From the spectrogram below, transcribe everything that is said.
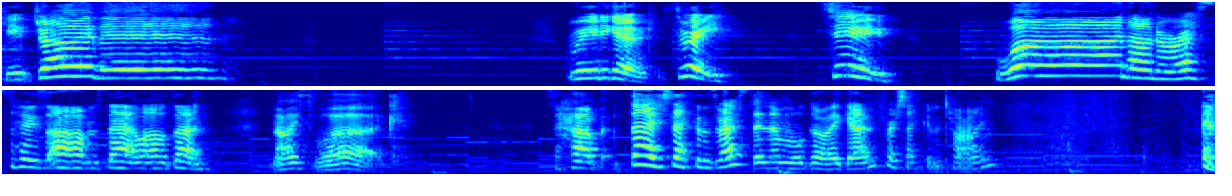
Keep driving. Really good. Three, two, one, and rest those arms there. Well done. Nice work. So have 30 seconds rest and then we'll go again for a second time.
